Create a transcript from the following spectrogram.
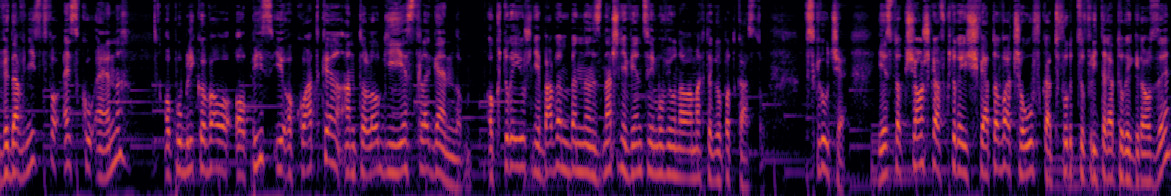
Wydawnictwo SQN opublikowało opis i okładkę antologii Jest Legendą, o której już niebawem będę znacznie więcej mówił na łamach tego podcastu. W skrócie, jest to książka, w której światowa czołówka twórców literatury grozy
